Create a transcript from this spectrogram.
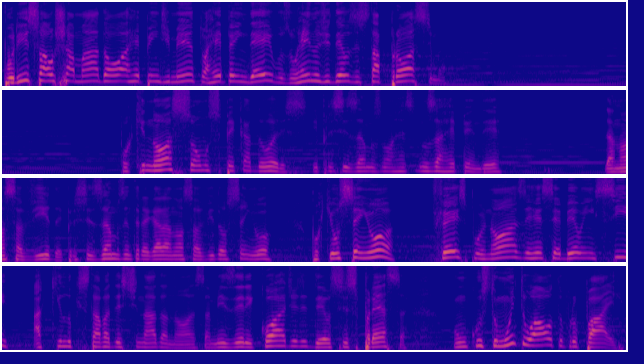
Por isso há o chamado ao arrependimento, arrependei-vos, o reino de Deus está próximo. Porque nós somos pecadores e precisamos nos arrepender da nossa vida e precisamos entregar a nossa vida ao Senhor, porque o Senhor fez por nós e recebeu em si aquilo que estava destinado a nós. A misericórdia de Deus se expressa um custo muito alto para o Pai,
